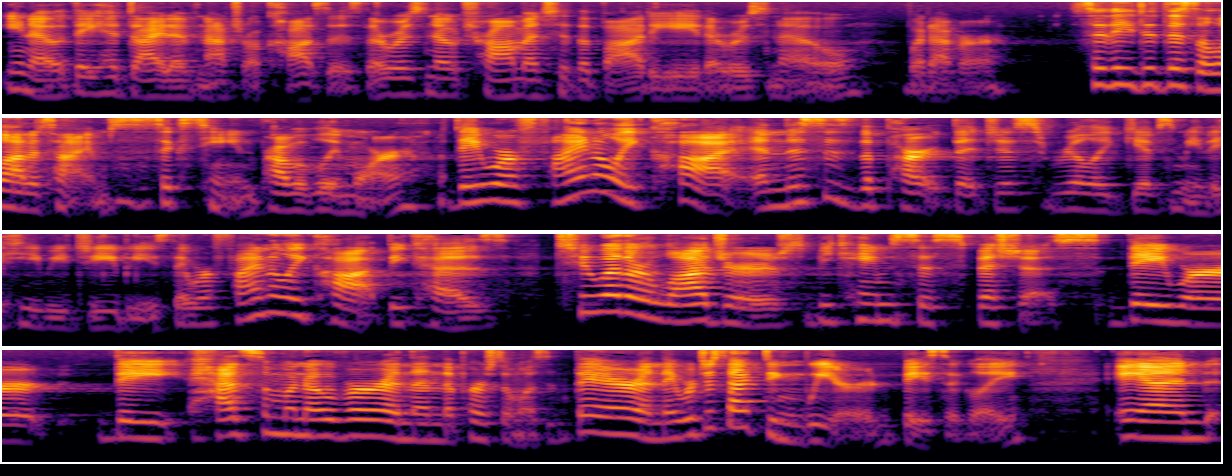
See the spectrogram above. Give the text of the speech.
you know, they had died of natural causes. There was no trauma to the body, there was no whatever. So they did this a lot of times, mm-hmm. 16, probably more. They were finally caught, and this is the part that just really gives me the heebie jeebies. They were finally caught because two other lodgers became suspicious. They were they had someone over and then the person wasn't there and they were just acting weird basically. And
